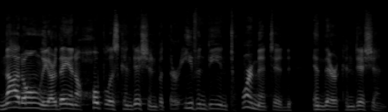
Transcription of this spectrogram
not only are they in a hopeless condition, but they're even being tormented in their condition.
